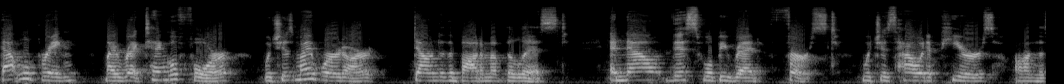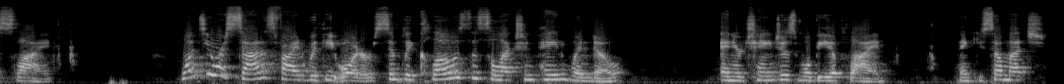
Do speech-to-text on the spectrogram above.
that will bring my rectangle 4, which is my word art, down to the bottom of the list. And now this will be read first, which is how it appears on the slide. Once you are satisfied with the order, simply close the selection pane window and your changes will be applied. Thank you so much.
